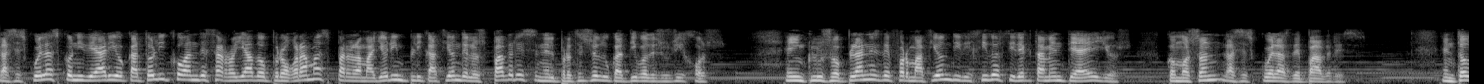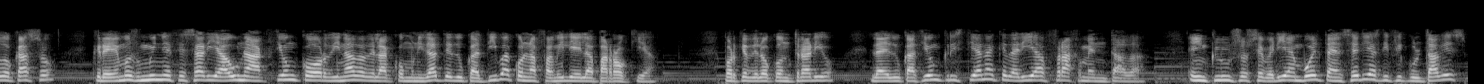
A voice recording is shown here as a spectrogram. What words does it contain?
Las escuelas con ideario católico han desarrollado programas para la mayor implicación de los padres en el proceso educativo de sus hijos, e incluso planes de formación dirigidos directamente a ellos, como son las escuelas de padres. En todo caso, creemos muy necesaria una acción coordinada de la comunidad educativa con la familia y la parroquia, porque de lo contrario, la educación cristiana quedaría fragmentada e incluso se vería envuelta en serias dificultades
